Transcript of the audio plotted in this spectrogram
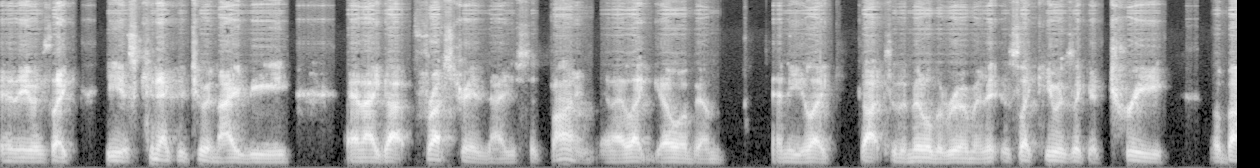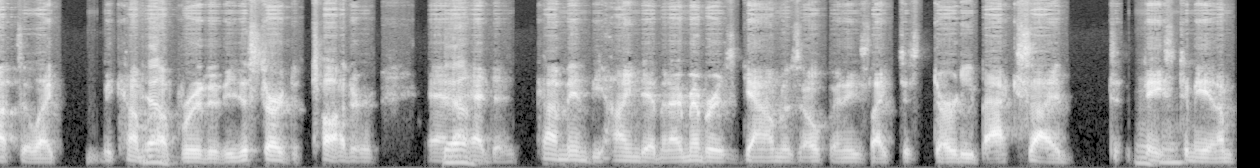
And he was like, he is connected to an IV and I got frustrated and I just said, fine. And I let go of him and he like got to the middle of the room and it was like he was like a tree about to like become Yeah. uprooted. He just started to totter and Yeah. I had to come in behind him. And I remember his gown was open. He's like just dirty backside t- face Mhm. to me. And I'm,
